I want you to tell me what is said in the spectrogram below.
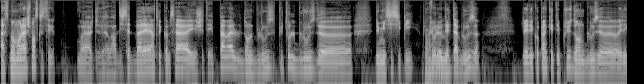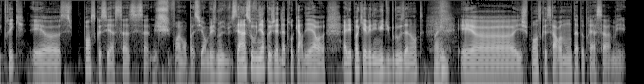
à ce moment-là, je pense que c'était, voilà, je devais avoir 17 ballets, un truc comme ça, et j'étais pas mal dans le blues, plutôt le blues de, du Mississippi, plutôt Ouais. le Mm. Delta Blues. J'avais des copains qui étaient plus dans le blues électrique, et je pense que c'est à ça, c'est ça, mais je suis vraiment pas sûr. Mais je me, c'est un souvenir que j'ai de la Trocardière. euh, À l'époque, il y avait les Nuits du Blues à Nantes. Et, euh, et je pense que ça remonte à peu près à ça. Mais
